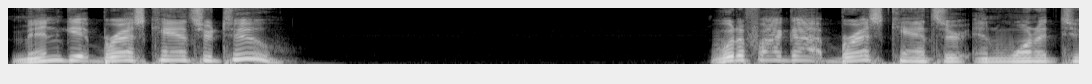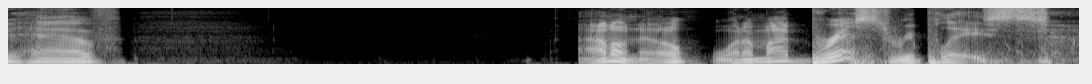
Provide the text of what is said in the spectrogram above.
Men get breast cancer too. What if I got breast cancer and wanted to have, I don't know, one of my breasts replaced?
